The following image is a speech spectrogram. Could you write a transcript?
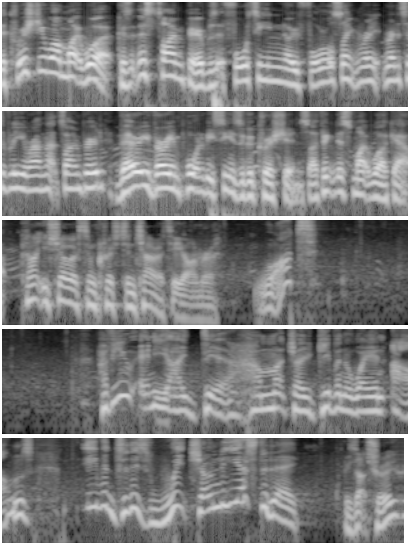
the Christian one might work because at this time period, was it 1404 or something re- relatively around that time period? Very, very important to be seen as a good Christian. So I think this might work out. Can't you show us some Christian charity, Armourer? What? Have you any idea how much I've given away in alms, even to this witch only yesterday? Is that true?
